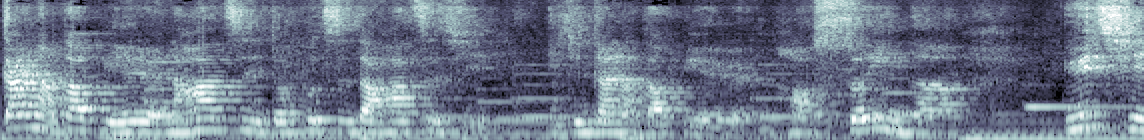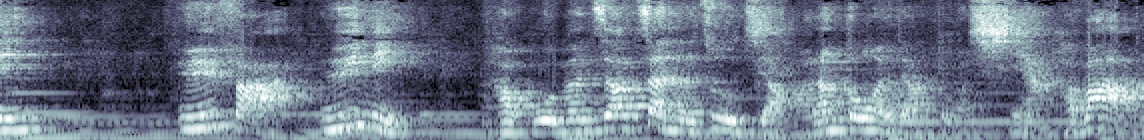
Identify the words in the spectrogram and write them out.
干扰到别人，然后他自己都不知道他自己已经干扰到别人。哈，所以呢，于情、于法、于理，好，我们只要站得住脚，让公文这样多响，好不好？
